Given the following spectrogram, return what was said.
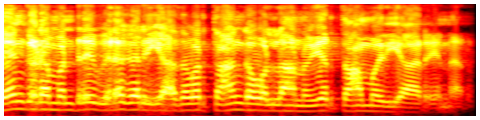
வேங்கடமன்றே விறகறியாதவர் தாங்க வல்லான் உயர் தாமறியாரேனர்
